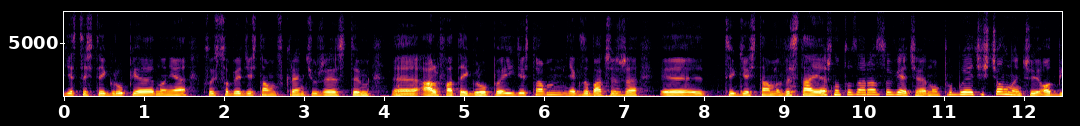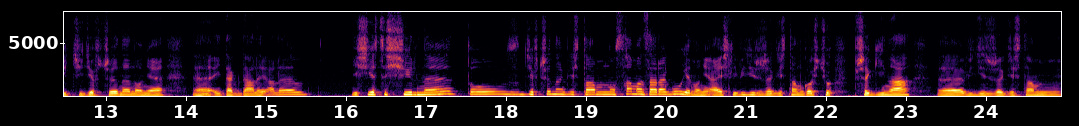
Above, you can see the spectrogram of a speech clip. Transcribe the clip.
jesteś w tej grupie, no nie, ktoś sobie gdzieś tam wkręcił, że jest tym e, alfa tej grupy i gdzieś tam jak zobaczy, że e, ty gdzieś tam wystajesz, no to zaraz wiecie, no próbuje ci ściągnąć, czy odbić ci dziewczynę, no nie, e, i tak dalej, ale jeśli jesteś silny, to dziewczyna gdzieś tam no, sama zareaguje, no nie? A jeśli widzisz, że gdzieś tam gościu przegina, e, widzisz, że gdzieś tam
